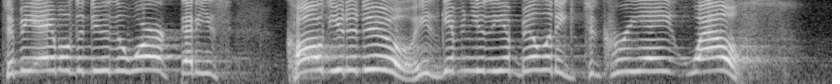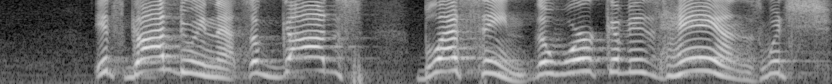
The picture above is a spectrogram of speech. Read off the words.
to be able to do the work that he's called you to do. He's given you the ability to create wealth. It's God doing that. So God's blessing the work of his hands, which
